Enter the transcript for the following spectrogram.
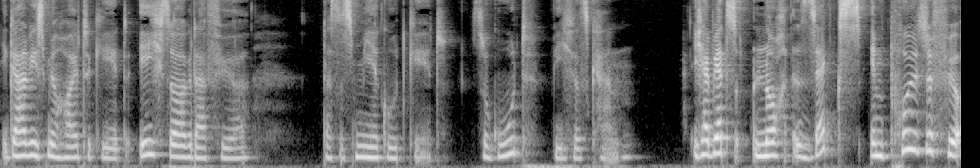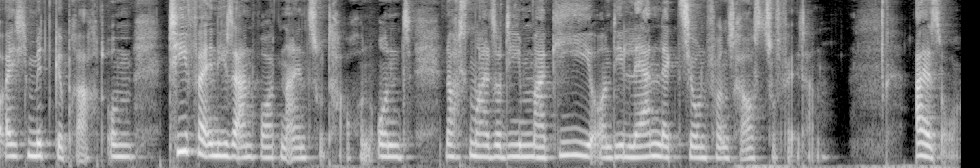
egal wie es mir heute geht, ich sorge dafür, dass es mir gut geht. So gut, wie ich es kann. Ich habe jetzt noch sechs Impulse für euch mitgebracht, um tiefer in diese Antworten einzutauchen und nochmal so die Magie und die Lernlektion für uns rauszufiltern. Also,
